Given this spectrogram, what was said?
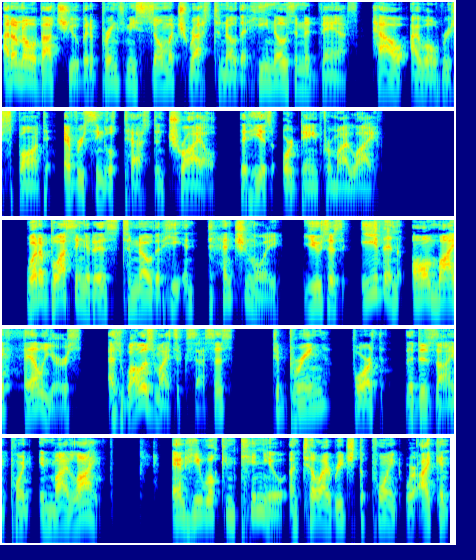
I don't know about you, but it brings me so much rest to know that he knows in advance how I will respond to every single test and trial that he has ordained for my life. What a blessing it is to know that he intentionally uses even all my failures, as well as my successes, to bring forth the design point in my life. And he will continue until I reach the point where I can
